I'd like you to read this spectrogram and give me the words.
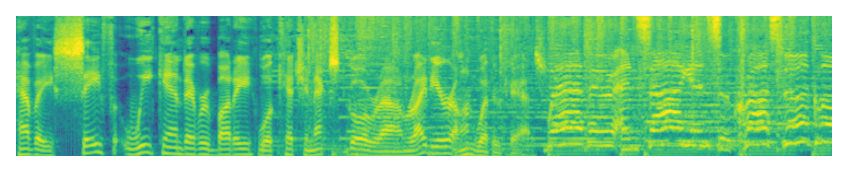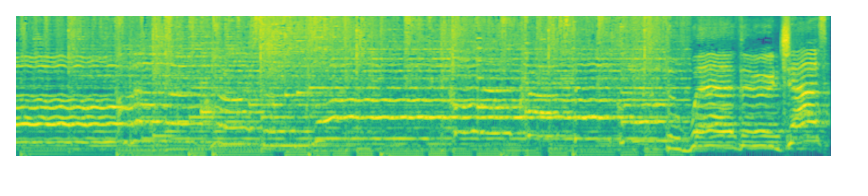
Have a safe weekend, everybody. We'll catch you next go around right here on Weather Jazz. Weather and science across the globe. Podcast.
